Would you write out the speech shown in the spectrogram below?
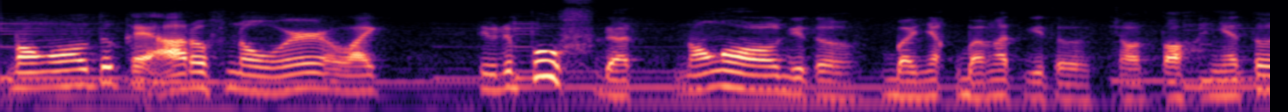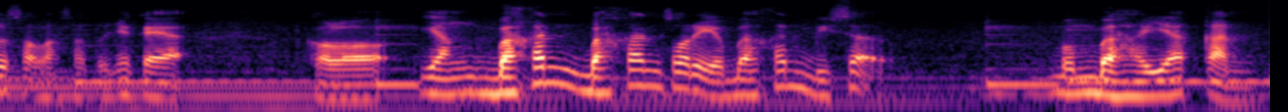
nongol tuh kayak out of nowhere like tiba-tiba puff dat nongol gitu. Banyak banget gitu. Contohnya tuh salah satunya kayak kalau yang bahkan bahkan sorry ya bahkan bisa membahayakan.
